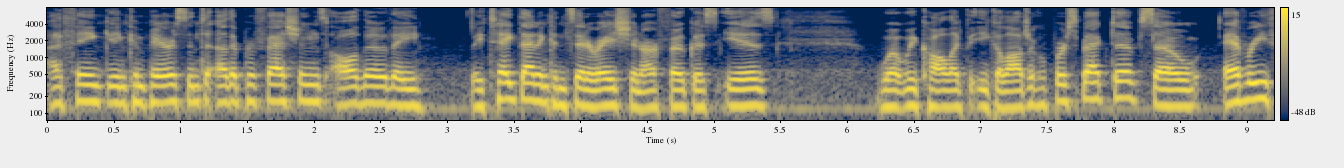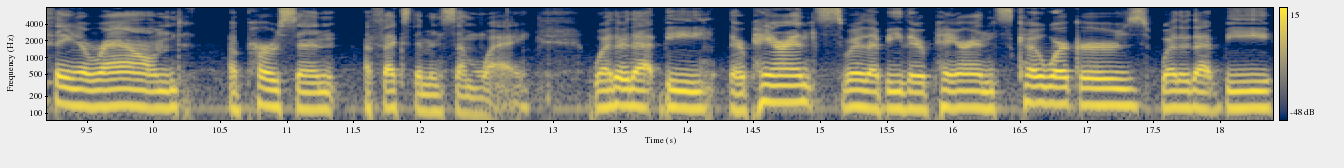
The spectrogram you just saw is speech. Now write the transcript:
i think in comparison to other professions. Although they they take that in consideration our focus is what we call like the ecological perspective. So everything around a person affects them in some way whether that be their parents, whether that be their parents' coworkers, whether that be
